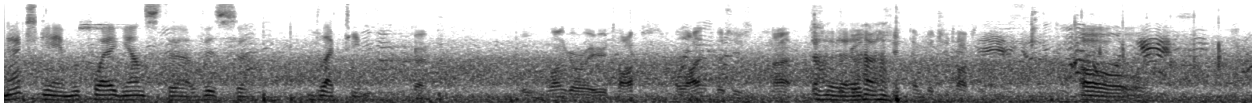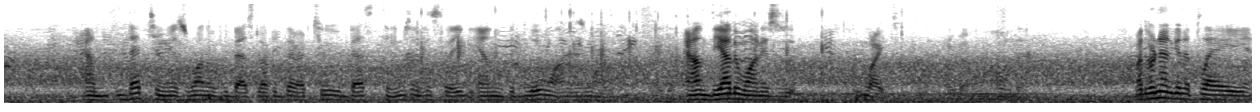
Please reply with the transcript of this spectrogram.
Next game we play against uh, this uh, black team. Okay. Girl right talks a lot, but she's not Oh, super good. She, but she talks a lot. Oh. And that team is one of the best. Like there are two best teams in this league, and the blue one is one, and the other one is white Okay. But we're not gonna play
